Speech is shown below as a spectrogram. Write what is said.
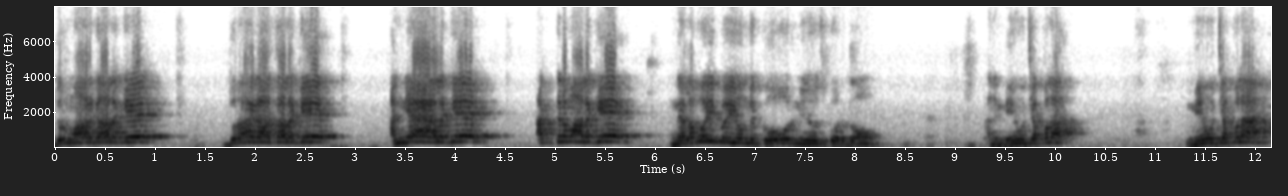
దుర్మార్గాలకి దురాఘాతాలకి అన్యాయాలకి అక్రమాలకి నిలబోయిపోయి ఉంది కోవూరు నియోజకవర్గం. అని మేము చెప్పలా. మేము చెప్పలా.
